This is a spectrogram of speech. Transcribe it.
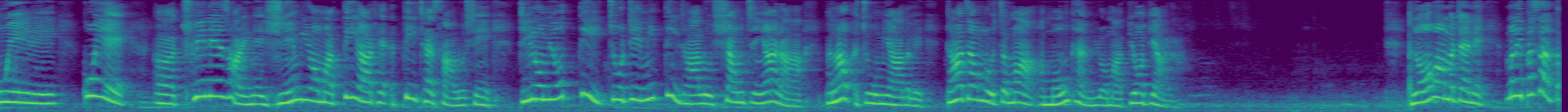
ငွေတွေကိုယ့်ရဲ့အာချွေးနှင်းစာတွေနဲ့ရင်းပြီးတော့မှတိရတဲ့အတိထက်စာလို့ရှိရင်ဒီလိုမျိုးတိကြိုတင်ပြီးတိထားလို့ရှောင်ကျင်ရတာဘယ်လောက်အကျိုးများသလဲဒါကြောင့်မလို့ကျမအမုန်းခံပြီးတော့မှပြောပြတာလောဘမတန်နဲ့မလေးပတ်စံတ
